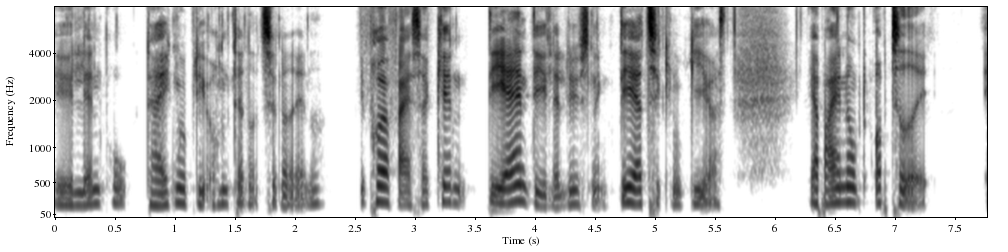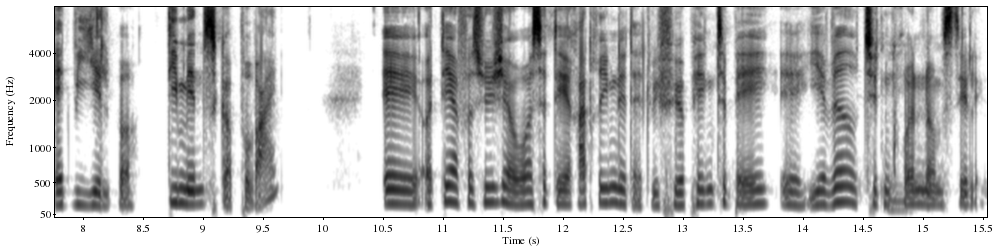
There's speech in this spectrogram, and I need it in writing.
øh, landbrug, der ikke må blive omdannet til noget andet. Jeg prøver faktisk at erkende, det er en del af løsningen. Det er teknologi også. Jeg er bare enormt optaget af, at vi hjælper de mennesker på vej, Øh, og derfor synes jeg jo også, at det er ret rimeligt, at vi fører penge tilbage øh, i erhvervet til den mm. grønne omstilling.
